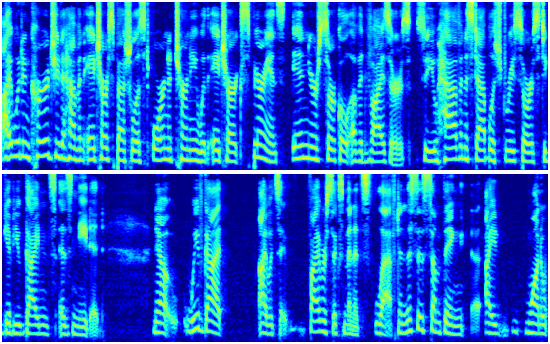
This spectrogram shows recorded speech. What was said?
I would encourage you to have an HR specialist or an attorney with HR experience in your circle of advisors so you have an established resource to give you guidance as needed. Now, we've got, I would say, five or six minutes left, and this is something I want to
